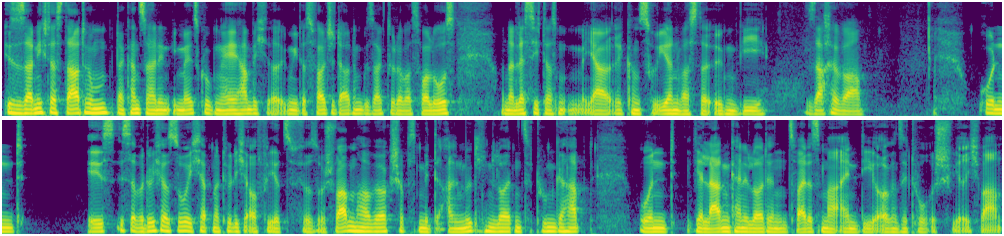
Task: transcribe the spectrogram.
ist es halt nicht das Datum, dann kannst du halt in E-Mails gucken, hey, habe ich da irgendwie das falsche Datum gesagt oder was war los? Und dann lässt sich das ja rekonstruieren, was da irgendwie Sache war. Und es ist aber durchaus so, ich habe natürlich auch jetzt für so Schwabenhauer-Workshops mit allen möglichen Leuten zu tun gehabt und wir laden keine Leute ein zweites Mal ein, die organisatorisch schwierig waren.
